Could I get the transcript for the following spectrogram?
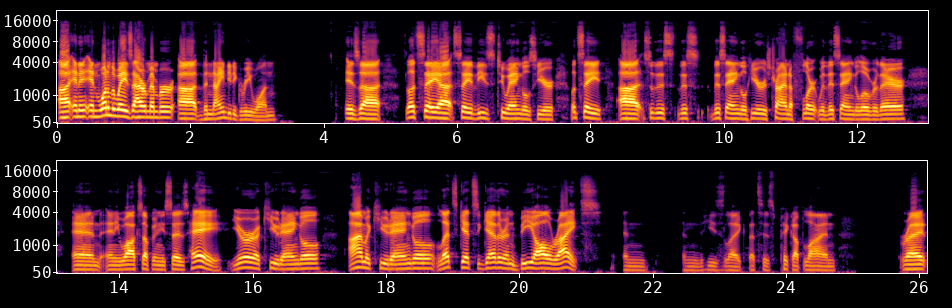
Uh, and, in one of the ways I remember uh, the 90 degree one is, uh, so let's say, uh, say these two angles here. Let's say, uh, so this this this angle here is trying to flirt with this angle over there, and and he walks up and he says, "Hey, you're a cute angle. I'm a cute angle. Let's get together and be all right." And and he's like, that's his pickup line, right?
